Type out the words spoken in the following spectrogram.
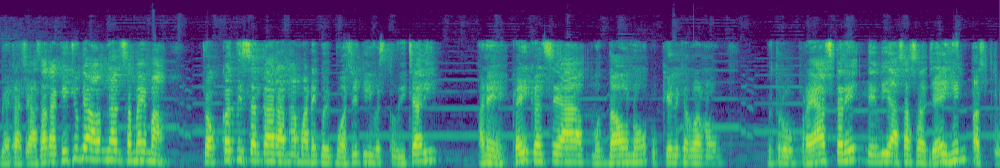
બેઠા છે. આશા રાખીશું કે આવનાર સમયમાં ચોક્કસથી સરકાર આના માટે કોઈ પોઝિટિવ વસ્તુ વિચારી અને કઈ અંશે આ મુદ્દાઓનો ઉકેલ કરવાનો મિત્રો પ્રયાસ કરે તેવી આશા સહ જય હિન્દ, અસ્તુ.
